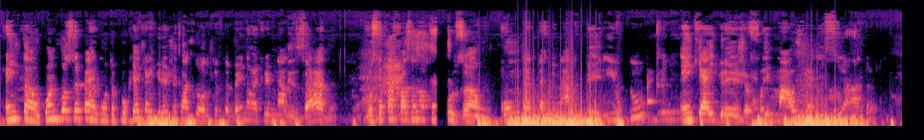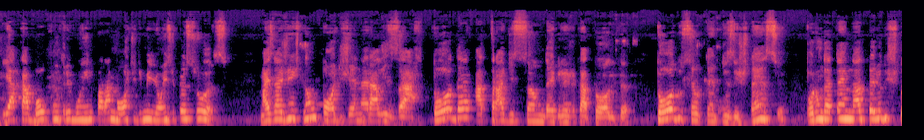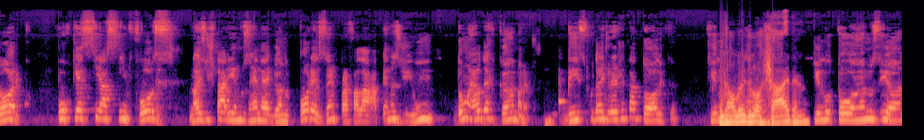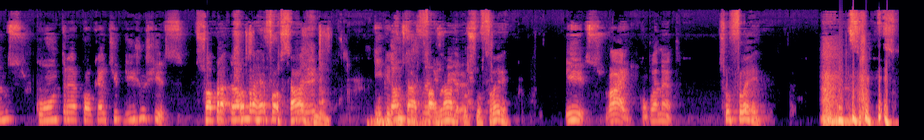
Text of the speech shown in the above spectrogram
Então, quando você pergunta por que, a Igreja Católica também não é criminalizada, você está fazendo uma confusão com um determinado período em que a Igreja foi mal gerenciada e acabou contribuindo para a morte de milhões de pessoas. Mas a gente não pode generalizar toda a tradição da Igreja Católica todo o seu tempo de existência por um determinado período histórico. Porque se assim fosse, nós estaríamos renegando, por exemplo, para falar apenas de um, Dom Helder Câmara, bispo da Igreja Católica, que lutou, Luiz Lochaider. que lutou anos e anos contra qualquer tipo de injustiça. Só para então, reforçar, Gil, o então, que tu está falando, o suflê? Isso, vai, complementa. Suflê.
